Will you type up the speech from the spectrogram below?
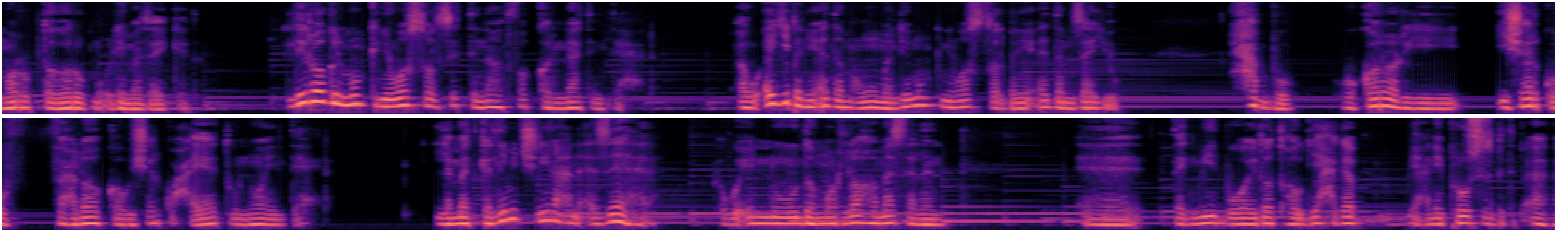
مروا بتجارب مؤلمة زي كده. ليه راجل ممكن يوصل ست إنها تفكر إنها تنتحر؟ أو أي بني آدم عموما ليه ممكن يوصل بني آدم زيه حبه وقرر يشاركه في علاقة ويشاركه حياته إن هو ينتحر؟ لما اتكلمت شيرين عن أذاها وإنه دمر لها مثلا آه تجميد بويضاتها ودي حاجة يعني بروسس بتبقى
